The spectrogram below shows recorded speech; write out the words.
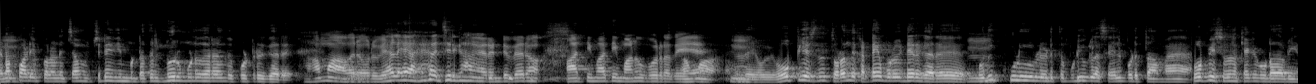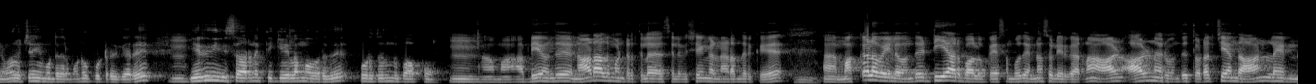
எடப்பாடி பழனிசாமி உச்சநீதிமன்றத்தில் இன்னொரு மனு வேற வந்து போட்டிருக்காரு. ஆமா அவர் ஒரு வேலையாக வச்சிருக்காங்க ரெண்டு பேரும். மாத்தி மாத்தி மனு போடுறதே இந்த ஓபிஎஸ் வந்து தொடர்ந்து கட்டையை போட்டுக்கிட்டே இருக்காரு. பொதுக்குழுவில் எடுத்த முடிவுகளை செயல்படுத்தாம ஓபிஎஸ் கேட்க கூடாது அப்படிங்கிற மாதிரி உச்சநீதிமன்றத்தில் மனு போட்டிருக்காரு. இறுதி விசாரணை திக்க இல்லாம வருது பொறுத்திருந்து பார்ப்போம். ஆமா. அப்படியே வந்து நாடாளுமன்றத்துல சில விஷயங்கள் நடந்திருக்கு. மக்களவையில வந்து டிஆர் பாலு பேசும்போது என்ன சொல்லியிருக்காருன்னா ஆள்- ஆளுநர் வந்து தொடர்ச்சியா அந்த ஆன்லைன்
